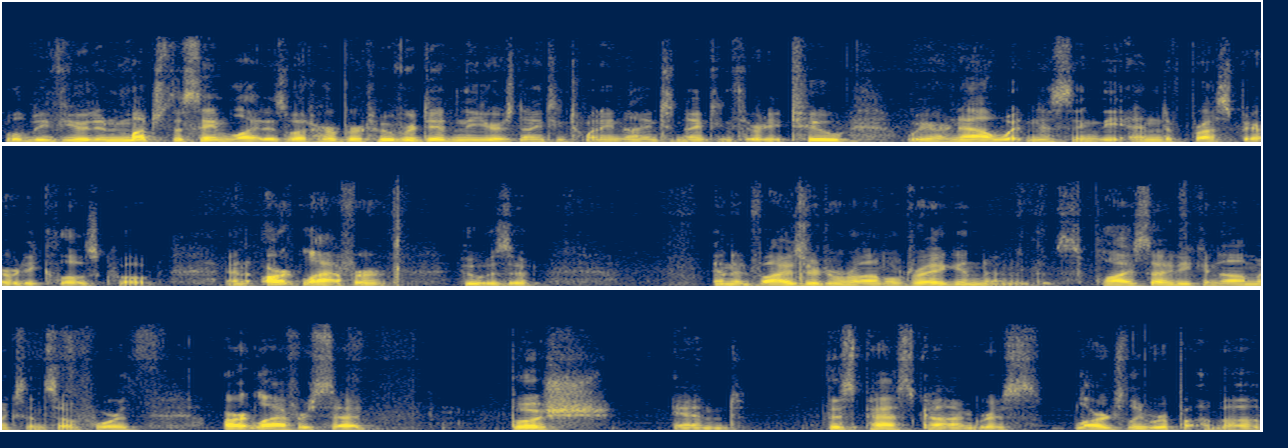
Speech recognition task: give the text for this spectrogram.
will be viewed in much the same light as what Herbert Hoover did in the years 1929 to 1932. We are now witnessing the end of prosperity, close quote. And Art Laffer, who was a, an advisor to Ronald Reagan and supply side economics and so forth, Art Laffer said, Bush and this past Congress, largely uh,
